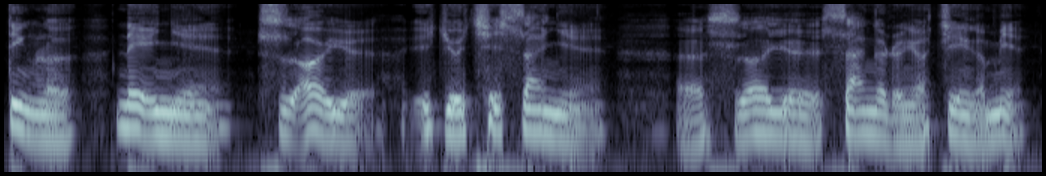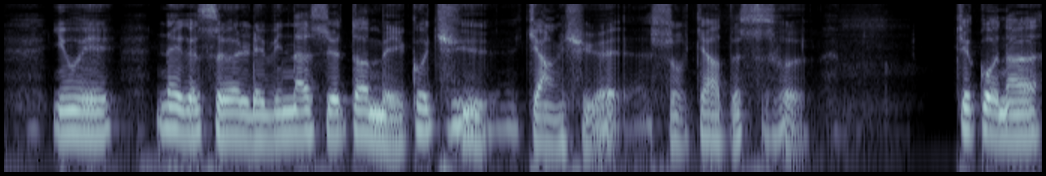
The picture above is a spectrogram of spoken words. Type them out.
定了那一年十二月一九七三年。”呃，十二月三个人要见个面，因为那个时候雷维纳斯到美国去讲学，暑假的时候，结果呢，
